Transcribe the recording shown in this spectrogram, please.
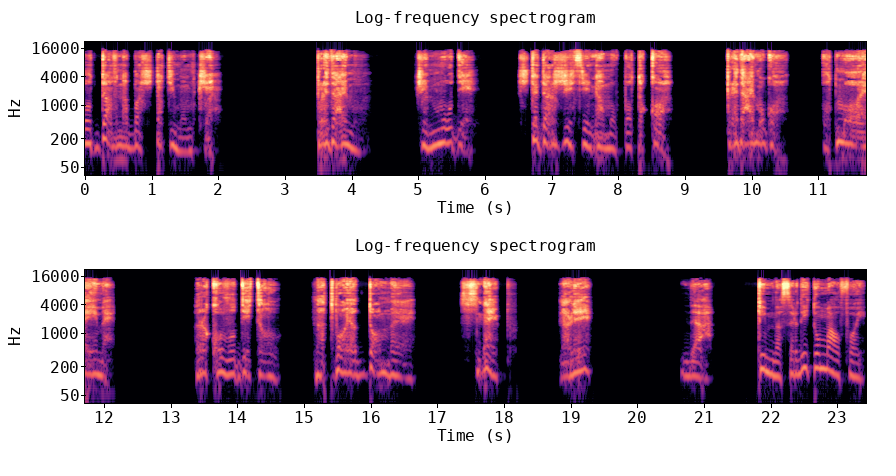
отдавна баща ти, момче. Предай му, че Муди ще държи сина му по токо. Предай му го от мое име. Ръководител на твоя дом е Снейп, нали? Да, кимна сърдито Малфой.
